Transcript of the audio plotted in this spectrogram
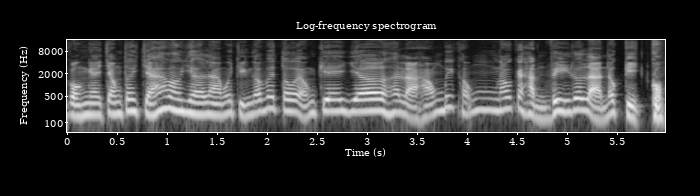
Còn nghe chồng tôi chả bao giờ làm cái chuyện đó với tôi ông chê dơ hay là không biết không nói cái hành vi đó là nó kỳ cục.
